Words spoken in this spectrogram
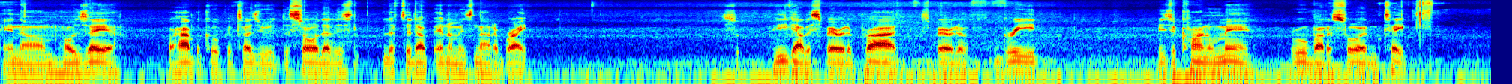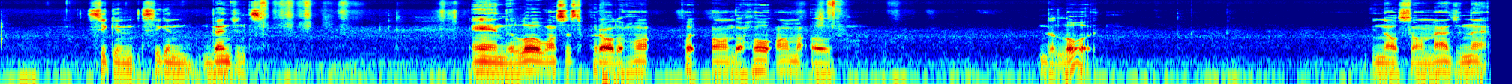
And um, Hosea or Habakkuk it tells you the soul that is lifted up in him is not a bright. So he got a spirit of pride, spirit of greed. He's a carnal man, ruled by the sword and tape seeking seeking vengeance. And the Lord wants us to put all the put on the whole armor of the Lord. You know, so imagine that.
